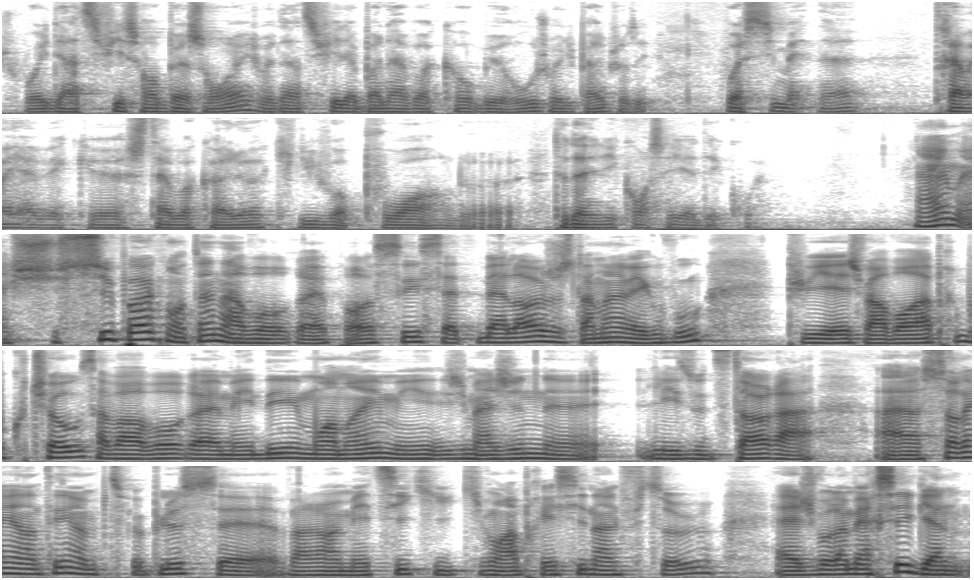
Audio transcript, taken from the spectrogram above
je vais identifier son besoin, je vais identifier le bon avocat au bureau, je vais lui parler, je vais dire, voici maintenant, travaille avec euh, cet avocat-là qui lui va pouvoir te donner les conseils adéquats. Ouais, mais je suis super content d'avoir euh, passé cette belle heure justement avec vous. Puis euh, je vais avoir appris beaucoup de choses. Ça va avoir euh, m'aider moi-même et j'imagine les auditeurs à, à s'orienter un petit peu plus vers un métier qu'ils qui vont apprécier dans le futur. Je vous remercie également.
